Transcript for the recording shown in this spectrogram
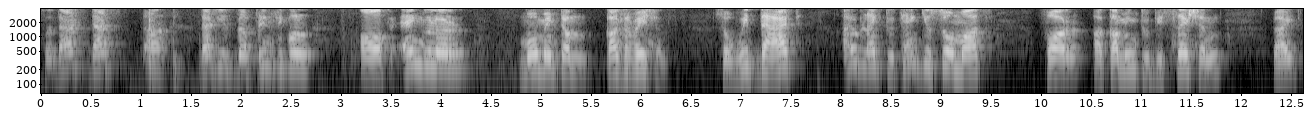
So that, that's, uh, that is the principle of angular momentum conservation. So with that, I would like to thank you so much for uh, coming to this session, right?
